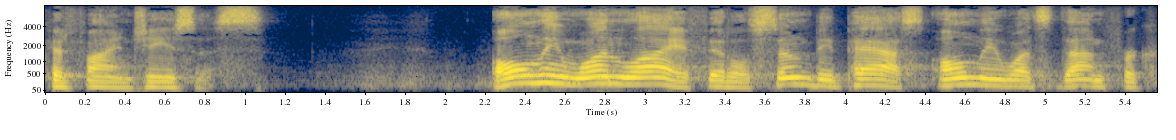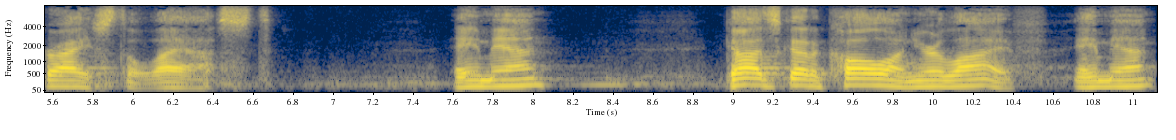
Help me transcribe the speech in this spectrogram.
could find Jesus. Only one life, it'll soon be past. Only what's done for Christ to last. Amen? God's got a call on your life. Amen?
